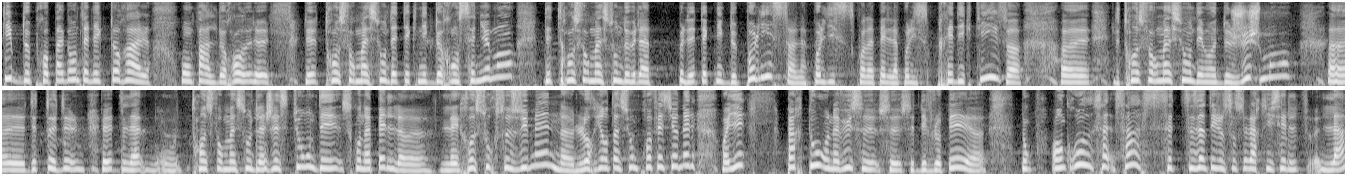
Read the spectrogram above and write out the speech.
type de propagande électorale. On parle de, de, de, transformation des techniques de renseignement, des transformations de la, des techniques de police, la police, ce qu'on appelle la police prédictive, euh, des transformations des modes de jugement, euh, de, de, la transformation de la gestion des ce qu'on appelle euh, les ressources humaines, l'orientation professionnelle. Vous voyez, partout on a vu se, développer. Euh, donc, en gros, ces intelligences artificielles là,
